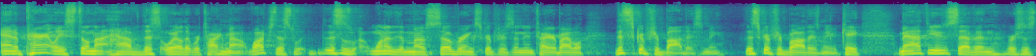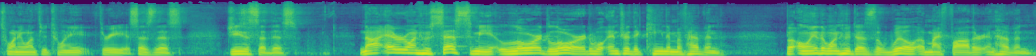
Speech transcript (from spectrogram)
and apparently still not have this oil that we're talking about. Watch this. This is one of the most sobering scriptures in the entire Bible. This scripture bothers me. This scripture bothers me. Okay, Matthew 7, verses 21 through 23, it says this Jesus said this Not everyone who says to me, Lord, Lord, will enter the kingdom of heaven, but only the one who does the will of my Father in heaven.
